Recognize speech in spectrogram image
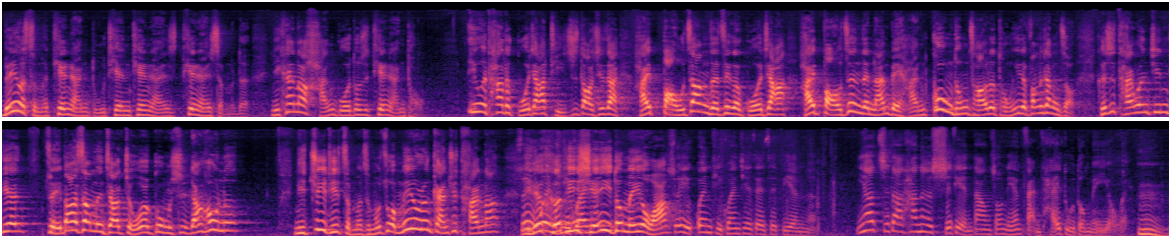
没有什么天然独天天然天然什么的，你看到韩国都是天然统。因为他的国家体制到现在还保障着这个国家，还保证着南北韩共同朝着统一的方向走。可是台湾今天嘴巴上面讲九二共识，然后呢，你具体怎么怎么做，没有人敢去谈啊，你连和平协议都没有啊。所以问题关键在这边了。你要知道，他那个十点当中连反台独都没有哎。嗯。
